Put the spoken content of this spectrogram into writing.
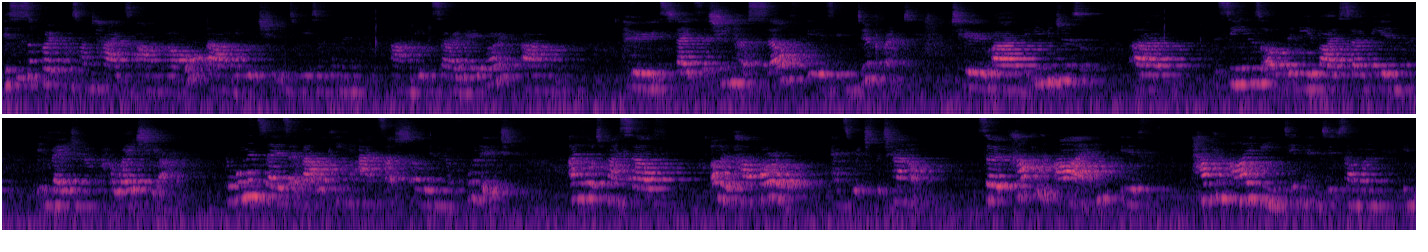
This is a quote from Sontag's um, novel, um, in which she interviews a woman um, in Sarajevo um, who states that she herself is indifferent to uh, the images, uh, the scenes of the nearby Serbian invasion of Croatia. The woman says about looking at such television footage, I thought to myself, oh, how horrible, and switched the channel. So how can I, if how can I be indignant if someone in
